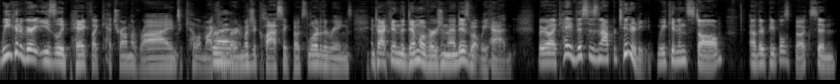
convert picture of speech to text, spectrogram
we could have very easily picked like Catcher on the Rye and To Kill a Mockingbird, right. a bunch of classic books, Lord of the Rings. In fact, in the demo version, that is what we had. But we were like, hey, this is an opportunity. We can install other people's books and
